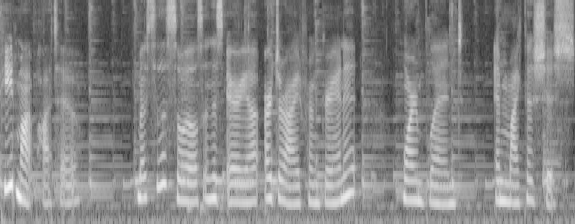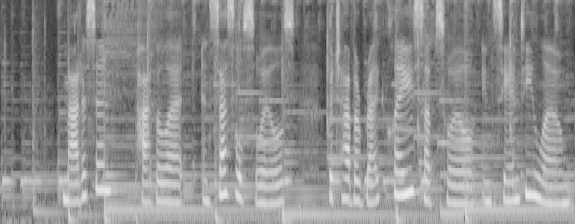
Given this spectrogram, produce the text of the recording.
Piedmont Plateau. Most of the soils in this area are derived from granite, hornblende, and mica schist. Madison, Pacolet, and Cecil soils, which have a red clay subsoil and sandy loam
